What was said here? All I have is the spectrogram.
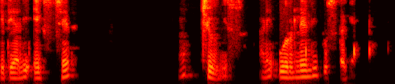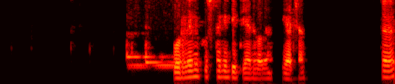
किती आली? एक्स छेद चोवीस. आणि उरलेली पुस्तके. उरलेली पुस्तके किती आहेत बघा याच्यात? तर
